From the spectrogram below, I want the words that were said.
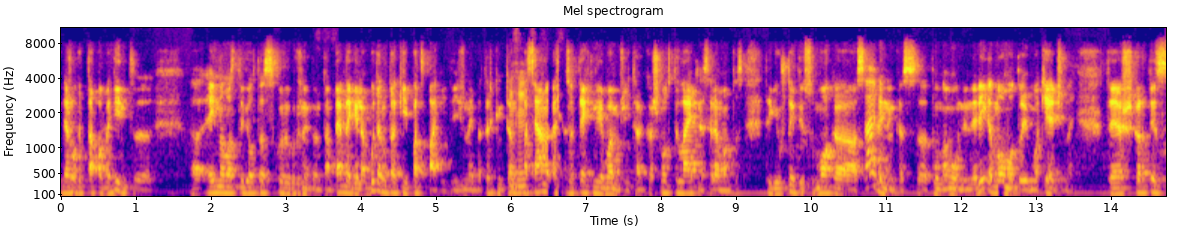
nežinau kaip tą pavadinti einamas tai gal tas, kur, kur žinai, tam perdegėlio būtent tokį pats pakeitė, žinai, bet tarkim, ten mhm. pasena kažkoks techniniai vamzdžiai, ten kažkoks tai laipnės remontas. Taigi už tai tai sumoka savininkas tų namų, nereikia nuomotojų mokėti, žinai. Tai aš kartais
